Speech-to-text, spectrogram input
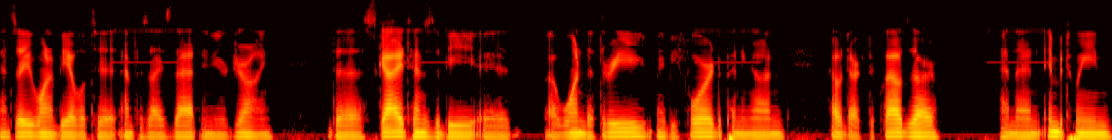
and so you want to be able to emphasize that in your drawing. The sky tends to be a, a 1 to 3, maybe 4, depending on how dark the clouds are. And then in between,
